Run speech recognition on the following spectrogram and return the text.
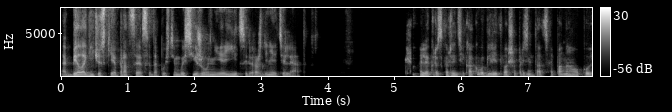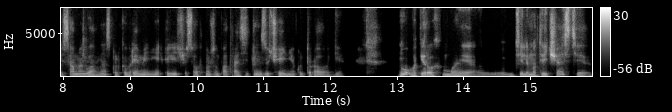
биологические процессы, допустим, высиживание яиц или рождение телят. Олег, расскажите, как выглядит ваша презентация по науку и самое главное, сколько времени или часов нужно потратить на изучение культурологии? Ну, во-первых, мы делим на три части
